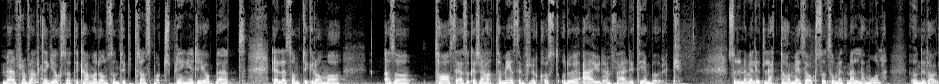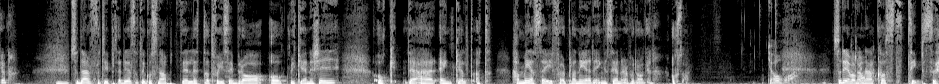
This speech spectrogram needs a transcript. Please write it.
Men framförallt tänker jag också att det kan vara de som typ transportspringer till jobbet eller som tycker om att alltså, ta sig, alltså kanske ta med sig en frukost och då är ju den färdig till en burk. Så den är väldigt lätt att ha med sig också som ett mellanmål under dagen. Mm. Så därför tipsar jag dels att det går snabbt, det är lätt att få i sig bra och mycket energi och det är enkelt att ha med sig för planering senare på dagen också. Ja. Så det var bra. mina kosttips.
